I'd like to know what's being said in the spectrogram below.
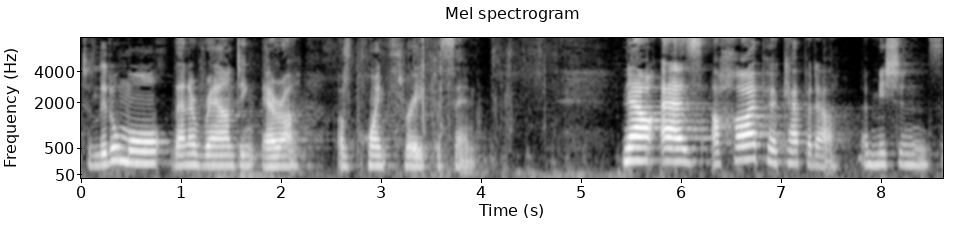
to little more than a rounding error of 0.3 per cent. Now, as a high per capita emissions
